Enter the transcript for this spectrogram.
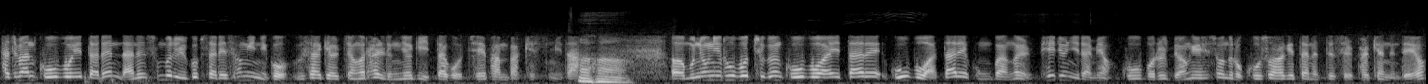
하지만 고 후보의 딸은 나는 27살의 성인이고 의사결정을 할 능력이 있다고 재반박했습니다. 아하. 어, 문용린 후보 측은 고 후보와의 딸의 고 후보와 딸의 공방을 폐륜이라며 고 후보를 명예훼손으로 고소하겠다는 뜻을 밝혔는데요.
